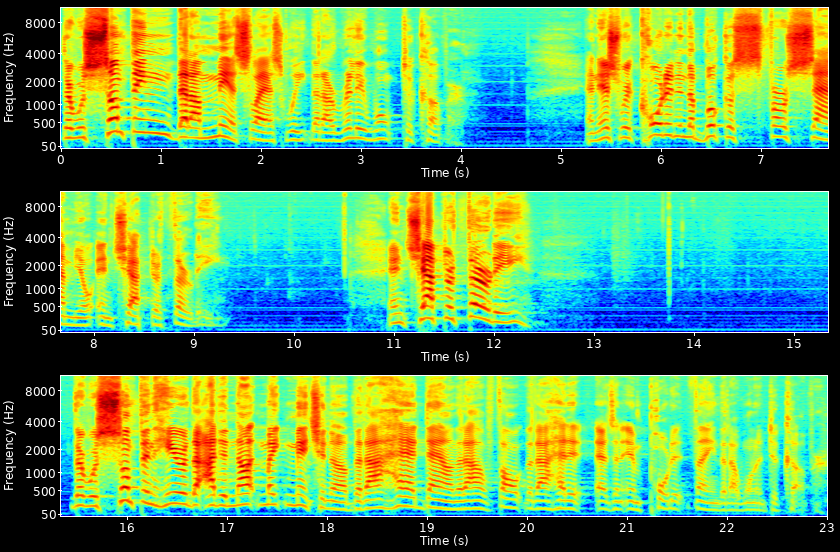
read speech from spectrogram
There was something that I missed last week that I really want to cover. And it's recorded in the book of 1 Samuel in chapter 30. In chapter 30, there was something here that I did not make mention of that I had down that I thought that I had it as an important thing that I wanted to cover.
